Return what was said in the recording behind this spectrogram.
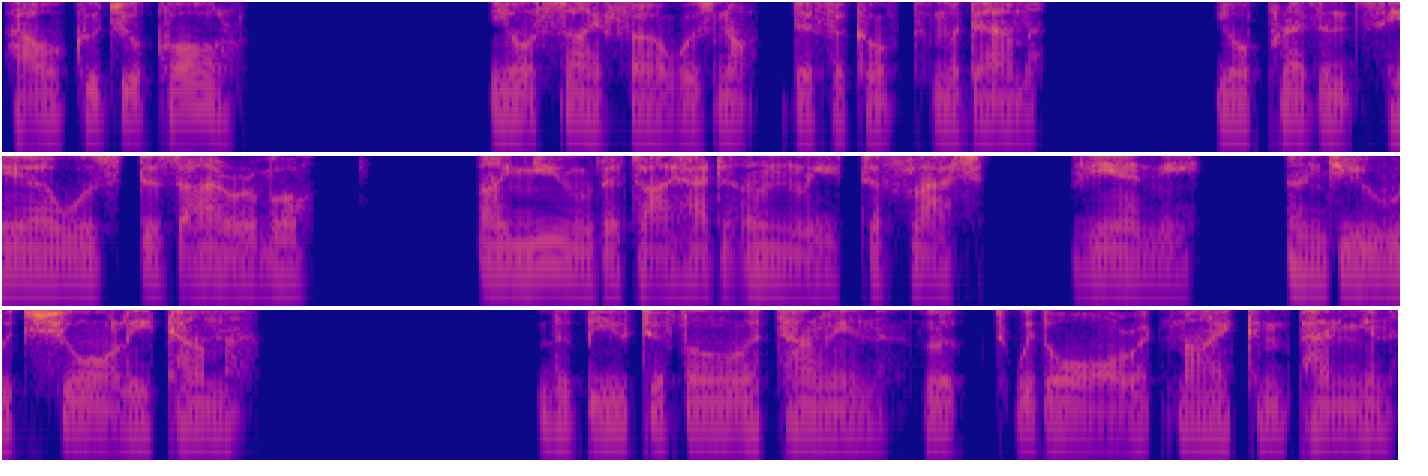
How could you call? Your cipher was not difficult, madame. Your presence here was desirable. I knew that I had only to flash Vieni, and you would surely come. The beautiful Italian looked with awe at my companion.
